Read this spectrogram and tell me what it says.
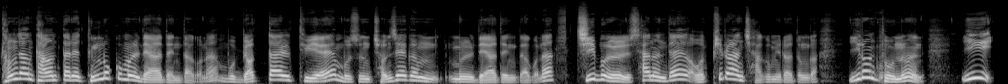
당장 다음 달에 등록금을 내야 된다거나 뭐 몇 달 뒤에 무슨 전세금을 내야 된다거나 집을 사는데 어, 필요한 자금이라든가 이런 돈은 이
